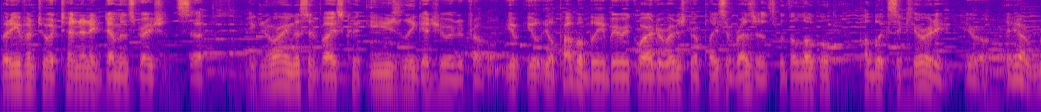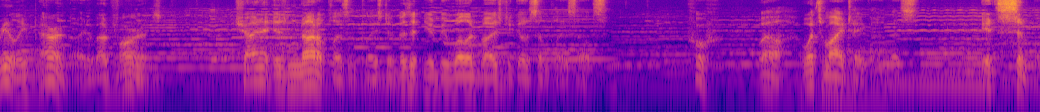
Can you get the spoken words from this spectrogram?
but even to attend any demonstrations. Ignoring this advice could easily get you into trouble. You, you, you'll probably be required to register a place of residence with the local Public Security Bureau. They are really paranoid about foreigners. China is not a pleasant place to visit. You'd be well advised to go someplace else. Whew. Well, what's my take on this? It's simple.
